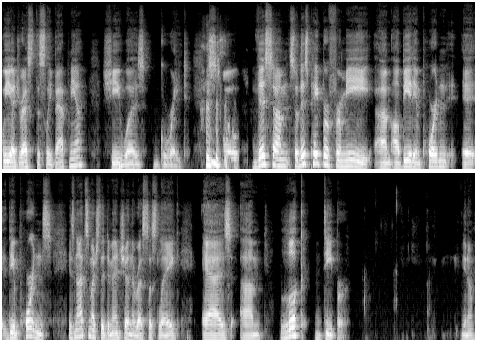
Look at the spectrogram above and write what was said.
we addressed the sleep apnea, she was great. So this, um, so this paper for me, um, albeit important, uh, the importance is not so much the dementia and the restless leg as um, look deeper. You know?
